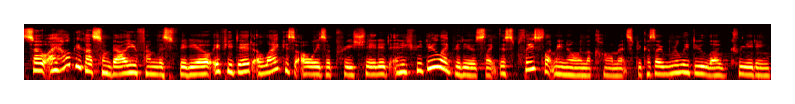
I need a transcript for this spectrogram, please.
So I hope you got some value from this video. If you did, a like is always appreciated. And if you do like videos like this, please let me know in the comments because I really do love creating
